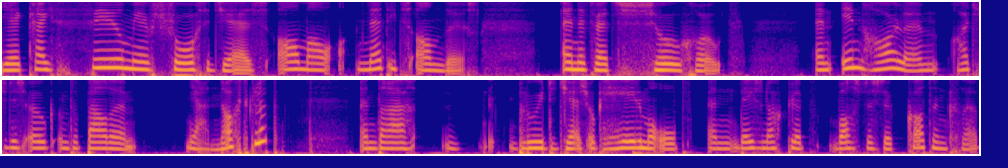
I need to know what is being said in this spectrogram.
je krijgt veel meer soorten jazz. Allemaal net iets anders. En het werd zo groot. En in Harlem had je dus ook een bepaalde ja, nachtclub. En daar bloeide jazz ook helemaal op. En deze nachtclub was dus de Cotton Club.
